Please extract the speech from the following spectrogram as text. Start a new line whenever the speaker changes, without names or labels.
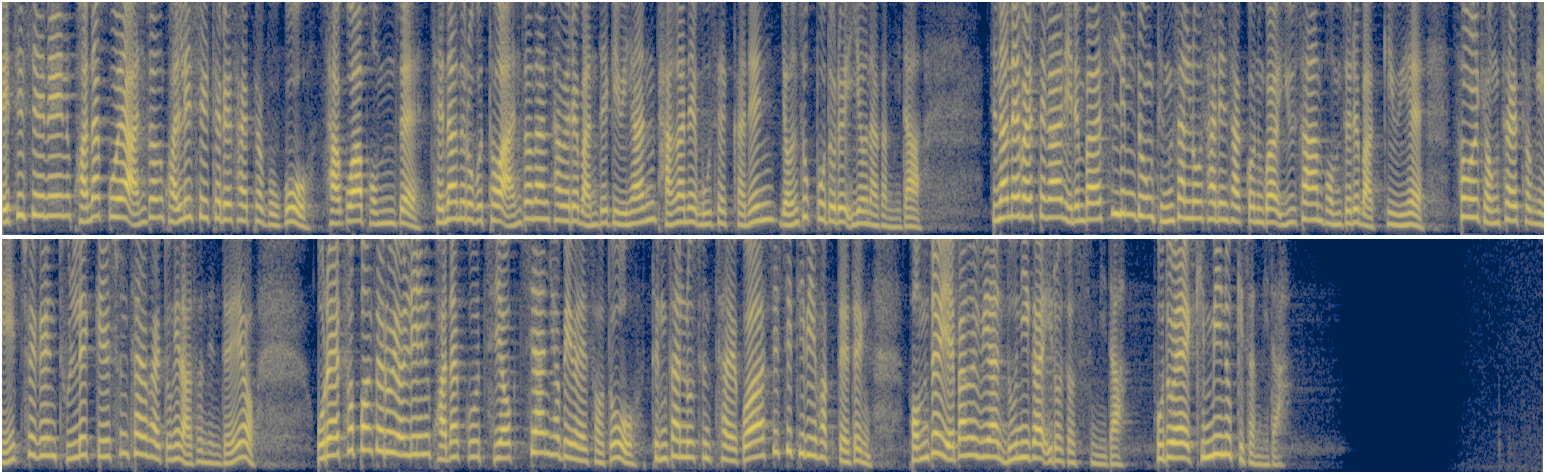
HCN은 관악구의 안전관리 실태를 살펴보고 사고와 범죄, 재난으로부터 안전한 사회를 만들기 위한 방안을 모색하는 연속 보도를 이어나갑니다. 지난해 발생한 이른바 신림동 등산로 살인 사건과 유사한 범죄를 막기 위해 서울경찰청이 최근 둘레길 순찰 활동에 나섰는데요. 올해 첫 번째로 열린 관악구 지역 치안협의회에서도 등산로 순찰과 CCTV 확대 등 범죄 예방을 위한 논의가 이뤄졌습니다. 보도에 김민욱 기자입니다.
